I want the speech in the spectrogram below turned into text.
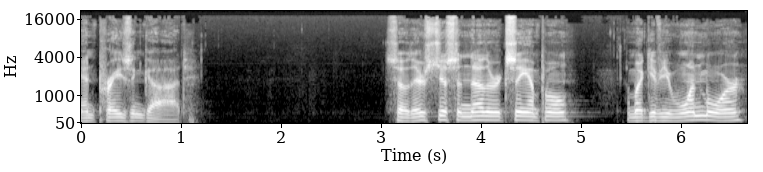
and praising God. So there's just another example. I'm going to give you one more.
